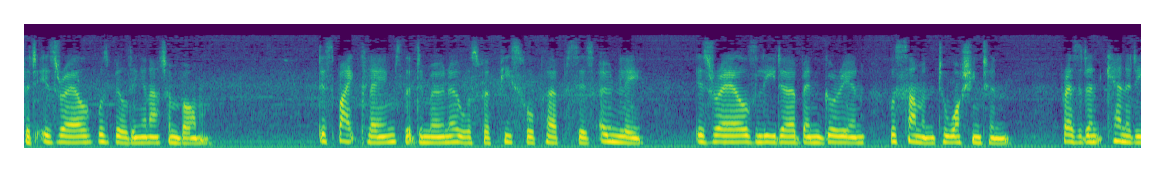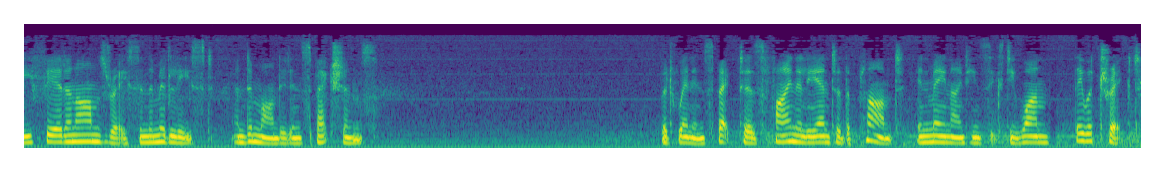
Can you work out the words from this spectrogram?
that Israel was building an atom bomb. Despite claims that Dimona was for peaceful purposes only, Israel's leader Ben Gurion was summoned to Washington. President Kennedy feared an arms race in the Middle East and demanded inspections. But when inspectors finally entered the plant in May 1961, they were tricked.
